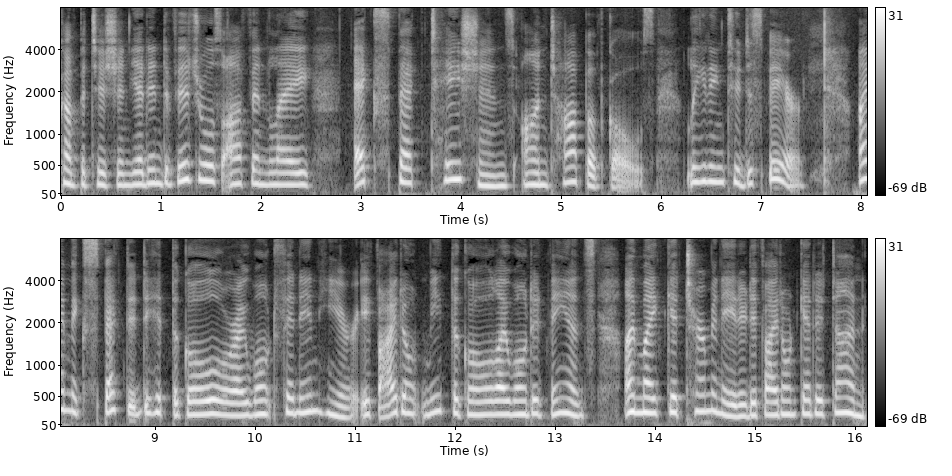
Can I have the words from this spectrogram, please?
competition. Yet individuals often lay expectations on top of goals, leading to despair. I'm expected to hit the goal or I won't fit in here. If I don't meet the goal, I won't advance. I might get terminated if I don't get it done.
